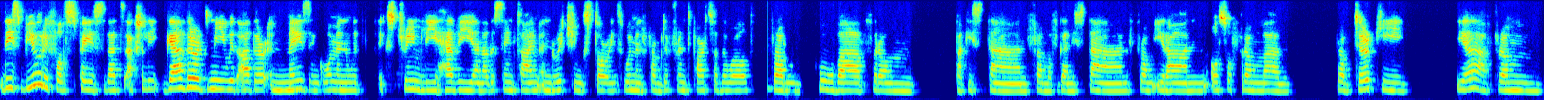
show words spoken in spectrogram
this beautiful space that actually gathered me with other amazing women with extremely heavy and at the same time enriching stories, women from different parts of the world, from Cuba, from Pakistan, from Afghanistan, from Iran, also from um, from Turkey, yeah, from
